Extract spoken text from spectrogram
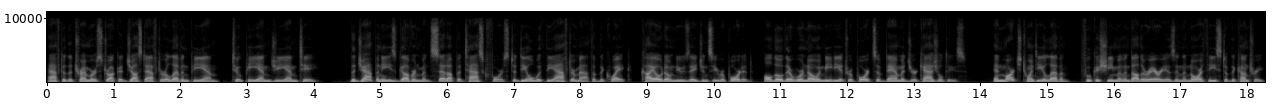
after the tremor struck at just after 11 p.m., 2 p.m. GMT. The Japanese government set up a task force to deal with the aftermath of the quake, Kyodo News Agency reported, although there were no immediate reports of damage or casualties. In March 2011, Fukushima and other areas in the northeast of the country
